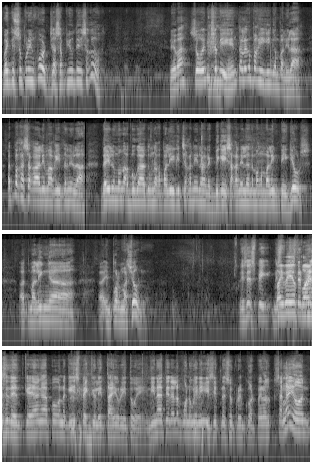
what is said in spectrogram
by the Supreme Court just a few days ago? Di ba? So, ibig sabihin, talagang pakikinggan pa nila. At baka sakali makita nila, dahil yung mga abogadong nakapaligid sa kanila, nagbigay sa kanila ng mga maling figures at maling ah, ah, impormasyon. Mr. Speak, By way of Mr. point- President, kaya nga po nag speculate tayo rito eh. Hindi natin alam kung anong iniisip ng Supreme Court. Pero sa ngayon,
